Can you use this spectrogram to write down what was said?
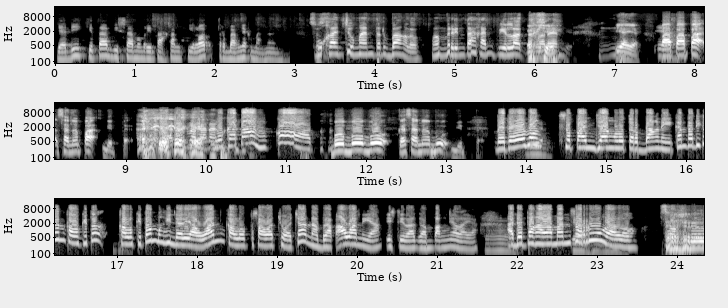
Jadi kita bisa memerintahkan pilot terbangnya ke mana. Sus- Bukan cuman terbang loh, memerintahkan pilot kemarin. Iya, ya. Pak, pak, pak, sana pak, gitu. Lu kata angkot. Bu, bu, bu, ke sana bu, gitu. BTW Bang, Iya. sepanjang lu terbang nih, kan tadi kan kalau kita kalau kita menghindari awan, kalau pesawat cuaca nabrak awan ya, istilah gampangnya lah ya. Hmm. Ada pengalaman Ya. seru nggak lo? Seru.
